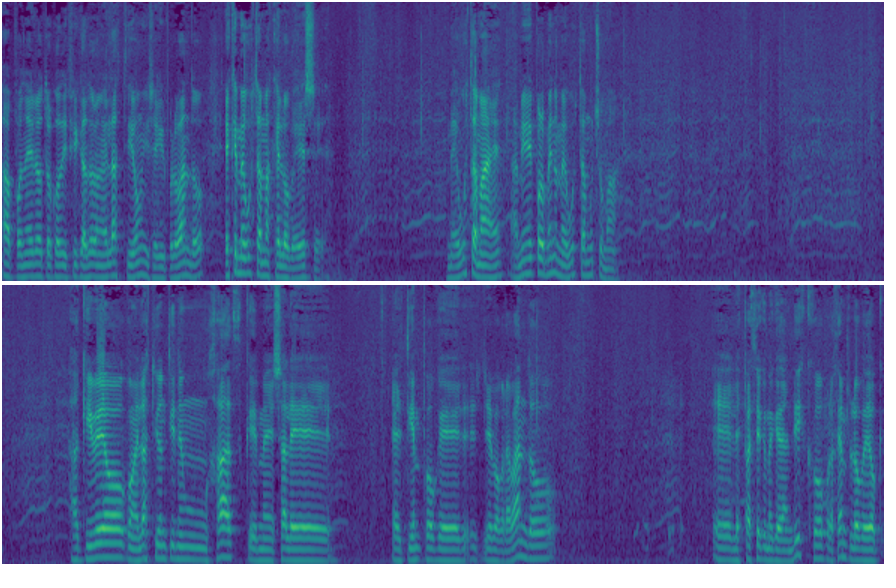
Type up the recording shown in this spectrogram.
a poner otro codificador en el Action y seguir probando. Es que me gusta más que el OBS. Me gusta más, ¿eh? A mí por lo menos me gusta mucho más. Aquí veo con el Action tiene un HUD que me sale el tiempo que llevo grabando, el espacio que me queda en disco, por ejemplo, veo que,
